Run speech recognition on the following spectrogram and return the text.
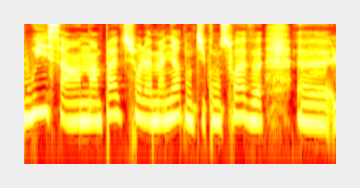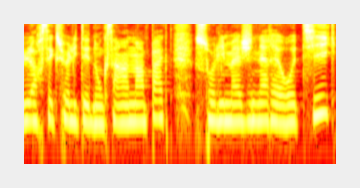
oui, ça a un impact sur la manière dont ils conçoivent euh, leur sexualité. Donc ça a un impact sur l'imaginaire érotique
